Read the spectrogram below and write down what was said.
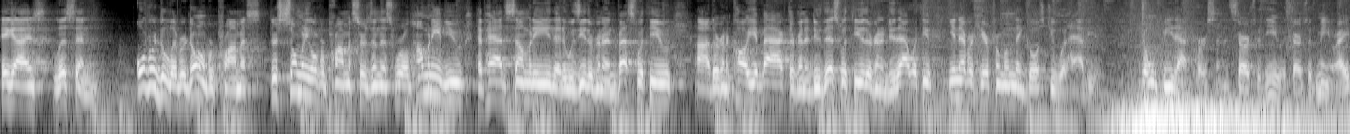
Hey guys, listen. Over deliver, don't over promise. There's so many over promisers in this world. How many of you have had somebody that was either going to invest with you, uh, they're going to call you back, they're going to do this with you, they're going to do that with you? You never hear from them, they ghost you, what have you. Don't be that person. It starts with you, it starts with me, right?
